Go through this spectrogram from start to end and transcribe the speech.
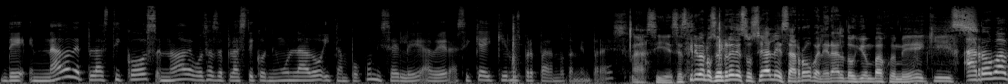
de nada de plásticos, nada de bolsas de plástico en ningún lado y tampoco unicel, ¿eh? A ver, así que hay que irnos preparando también para eso. Así es. Escríbanos en redes sociales, arroba el heraldo-mx Arroba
